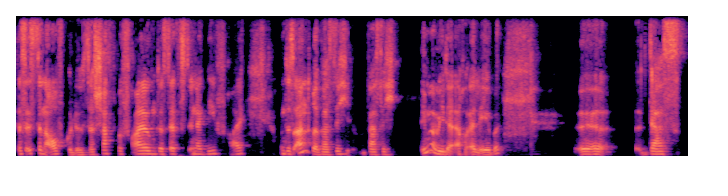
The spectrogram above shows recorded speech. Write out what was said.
das ist dann aufgelöst. Das schafft Befreiung, das setzt Energie frei. Und das andere, was ich, was ich immer wieder auch erlebe, äh, dass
